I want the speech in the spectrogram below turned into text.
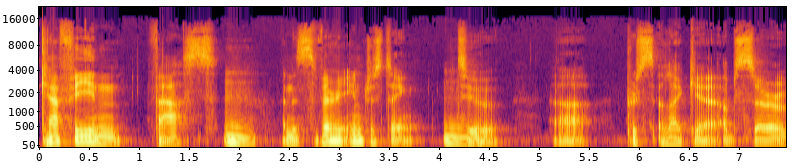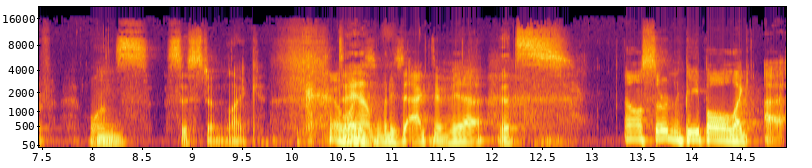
caffeine fast, Mm. and it's very interesting to uh, pers- like uh, observe one's system. Like, what, is, damn, what is active yeah that's Oh, certain people like I,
